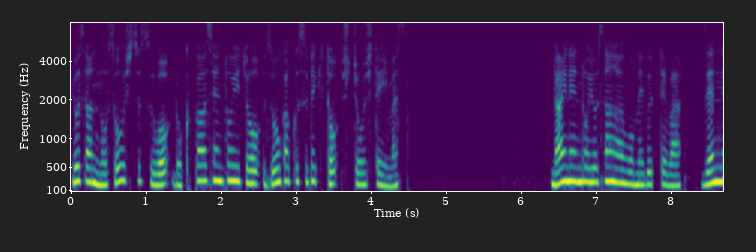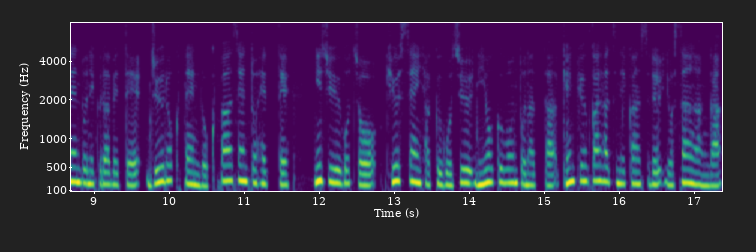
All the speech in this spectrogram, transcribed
予算の総支出を6%以上増額すべきと主張しています。来年度予算案をめぐっては前年度に比べて16.6%減って25兆9152億ウォンとなった研究開発に関する予算案が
